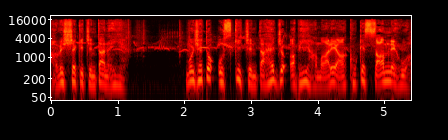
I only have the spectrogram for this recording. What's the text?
भविष्य की चिंता नहीं है। मुझे तो उसकी चिंता है जो अभी हमारे आँखों के सामने हुआ।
